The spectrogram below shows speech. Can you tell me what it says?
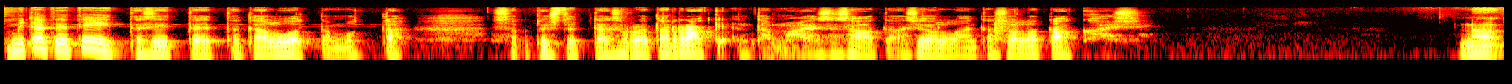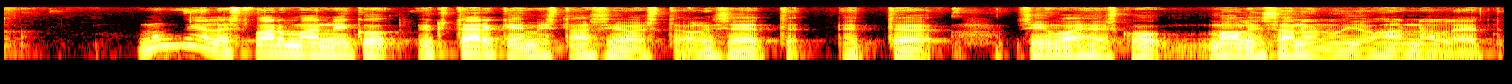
Mitä te teitte sitten, että tätä luottamusta pystyttäisiin ruveta rakentamaan ja se saataisiin jollain tasolla takaisin? No mun mielestä varmaan niin yksi tärkeimmistä asioista oli se, että, että siinä vaiheessa kun mä olin sanonut Johannalle, että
